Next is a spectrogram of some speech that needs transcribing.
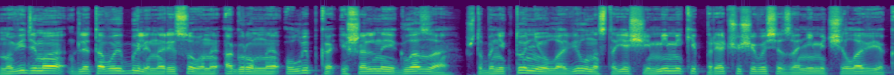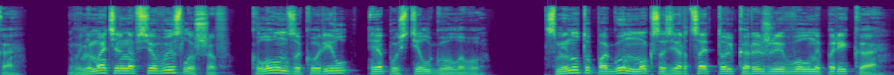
Но, видимо, для того и были нарисованы огромная улыбка и шальные глаза, чтобы никто не уловил настоящей мимики прячущегося за ними человека. Внимательно все выслушав, клоун закурил и опустил голову. С минуту Погон мог созерцать только рыжие волны парика.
